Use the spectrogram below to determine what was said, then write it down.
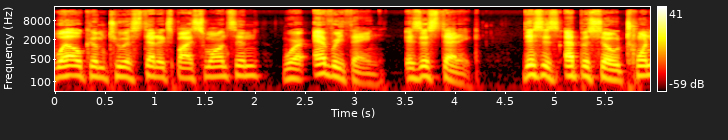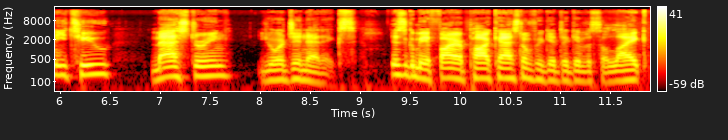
Welcome to Aesthetics by Swanson, where everything is aesthetic. This is episode 22 Mastering Your Genetics. This is going to be a fire podcast. Don't forget to give us a like,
